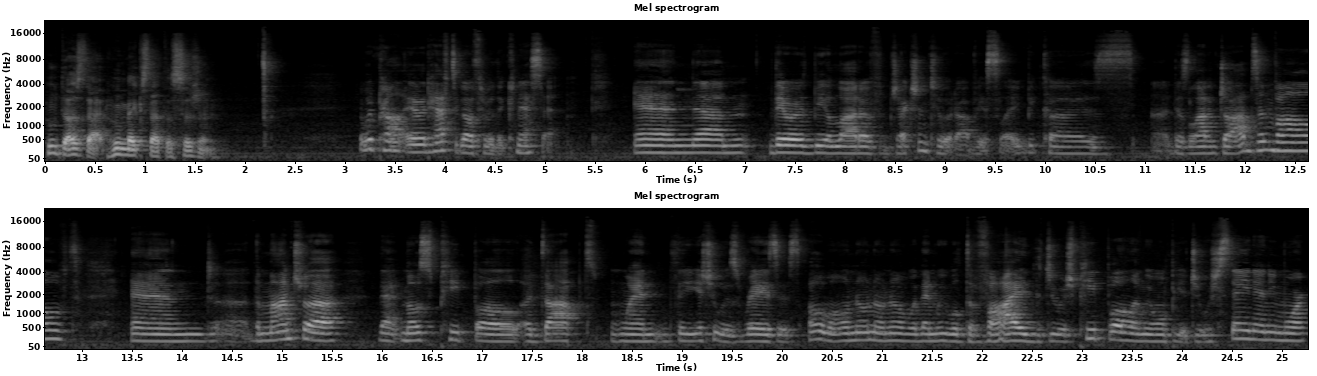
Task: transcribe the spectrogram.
Who does that? Who makes that decision? It would probably it would have to go through the Knesset, and um, there would be a lot of objection to it, obviously, because uh, there's a lot of jobs involved, and uh, the mantra that most people adopt when the issue is raised is, "Oh, well, no, no, no. Well, then we will divide the Jewish people, and we won't be a Jewish state anymore."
